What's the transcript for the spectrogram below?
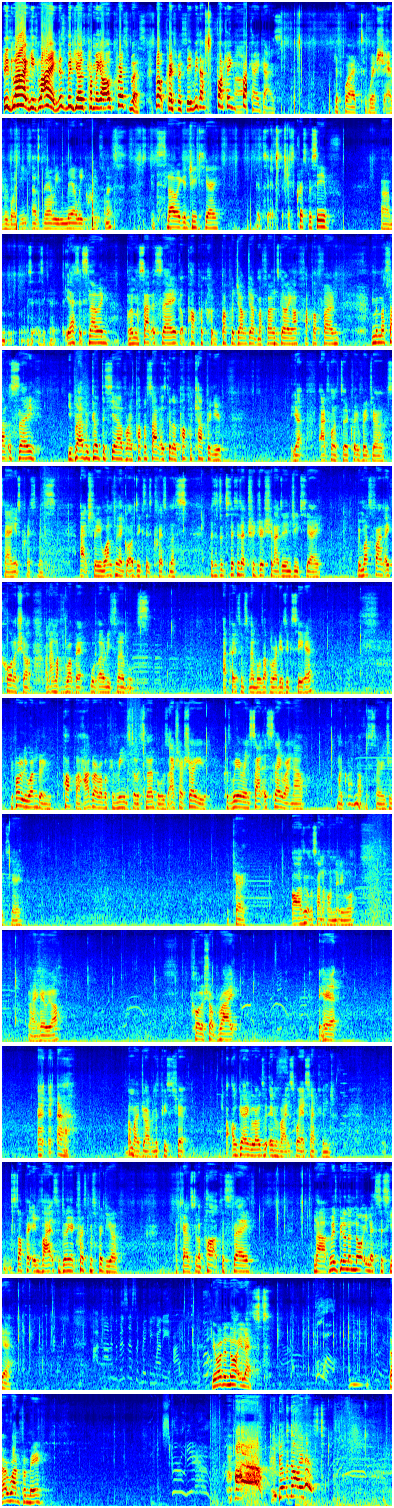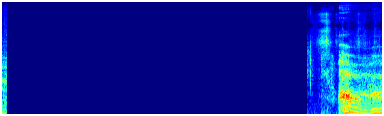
He's lying, he's lying. This video is coming out on Christmas. Not Christmas Eve, that's fucking uh, Okay guys. Just wanted to wish everybody a very Merry Christmas. It's snowing in GTA. It's it's, it's Christmas Eve. Um, is it, is it good? Yes, it's snowing. I'm in my Santa sleigh. Got Papa Papa Jub Jub. My phone's going off. Fuck off phone. I'm in my Santa sleigh. You better be good this year, otherwise Papa Santa's gonna pop a cap in you. Yep, I just wanted to do a quick video saying it's Christmas. Actually, one thing I gotta do because it's Christmas. This is a, this is a tradition I do in GTA. We must find a corner shop and I must rub it with only snowballs. I picked some snowballs up already as you can see here. You're probably wondering, Papa, how do I rub a convenience store with snowballs? Actually, I'll show you, because we're in Santa's sleigh right now. Oh my god, I love the snow in GTA. Okay. Oh, I haven't got the Santa on anymore. Right, here we are. Corner shop right. Here. Uh, uh, uh. Am I driving this piece of shit? I'm getting loads of invites. Wait a second. Stop it, invites. I'm doing a Christmas video. Okay, I'm just gonna park the sleigh. Now, who's been on the naughty list this year? You're on the naughty list. Don't run from me. Screw you! Ah! You're on the naughty list! Uh,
